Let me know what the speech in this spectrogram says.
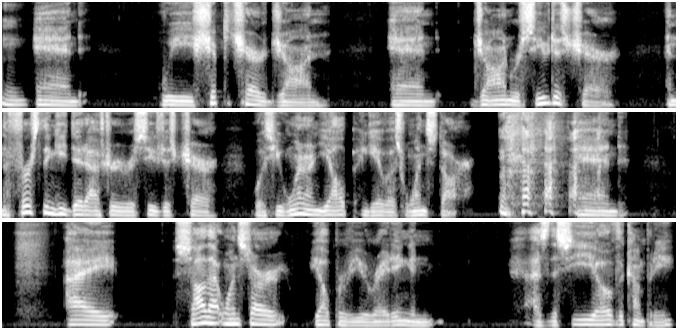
Mm. And we shipped a chair to John, and John received his chair. And the first thing he did after he received his chair was he went on Yelp and gave us one star. and I saw that one star Yelp review rating. And as the CEO of the company,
